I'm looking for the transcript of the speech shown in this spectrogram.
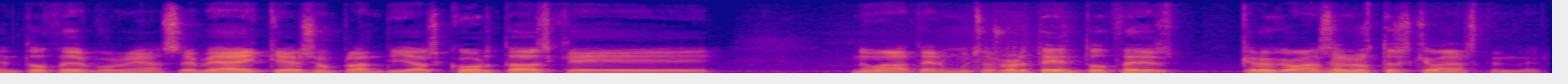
Entonces, pues mira, se ve ahí que son plantillas cortas, que no van a tener mucha suerte. Entonces, creo que van a ser los tres que van a ascender.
